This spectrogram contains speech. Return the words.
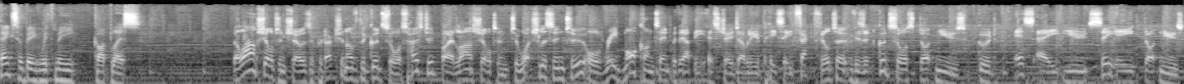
thanks for being with me. God bless. The Lyle Shelton Show is a production of The Good Sauce, hosted by Lyle Shelton. To watch, listen to, or read more content without the SJW PC fact filter, visit goodsauce.news. Good, S A U C E dot news.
